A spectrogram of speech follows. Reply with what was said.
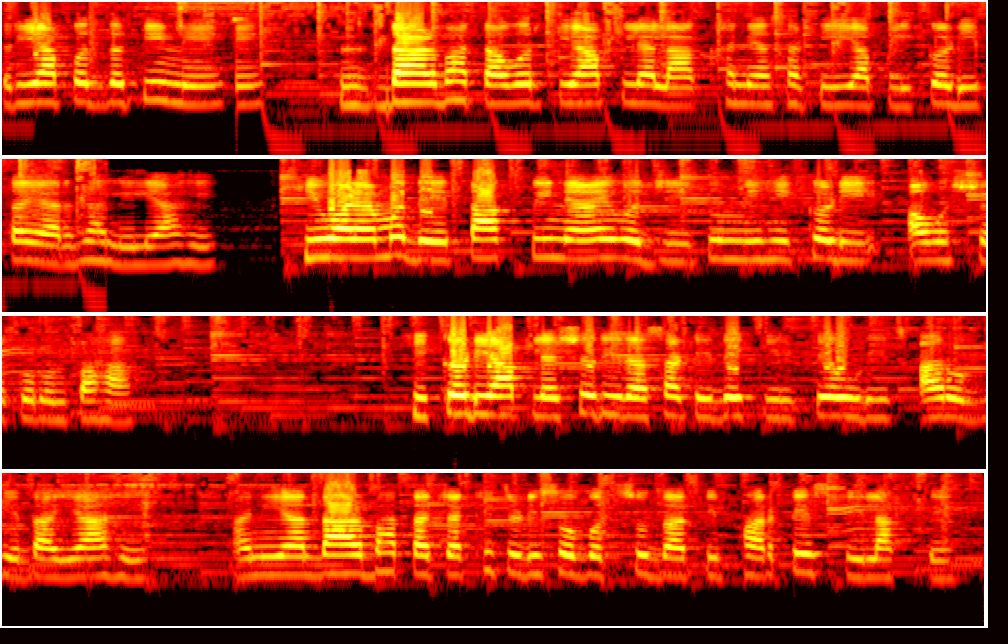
तर या पद्धतीने डाळ भातावरती आपल्याला खाण्यासाठी आपली कढी तयार झालेली आहे. हिवाळ्यामध्ये ताक पिण्याऐवजी तुम्ही ही कढी अवश्य करून पहा. ही कढी आपल्या शरीरासाठी देखील तेवढीच आरोग्यदायी आहे आणि या डाळ भाताच्या खिचडी सोबत सुद्धा ती फार टेस्टी लागते.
